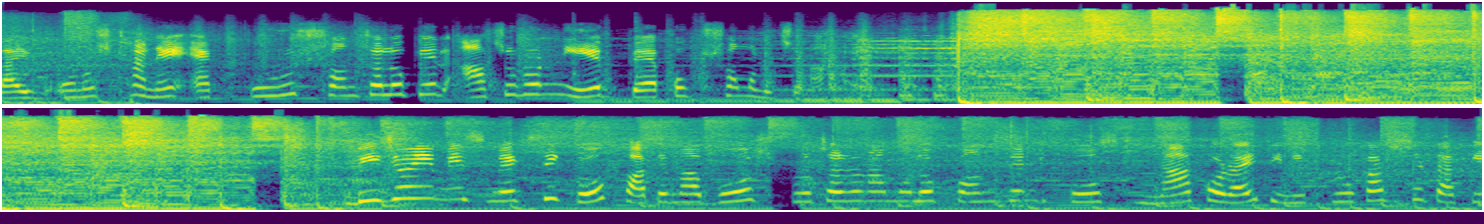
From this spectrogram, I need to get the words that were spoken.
লাইভ অনুষ্ঠানে এক পুরুষ সঞ্চালকের আচরণ নিয়ে ব্যাপক সমালোচনা হয়। বিজয়ী মিস মেক্সিকো ফাতেমা বোস প্রচারণামূলক কন্টেন্ট পোস্ট না করায় তিনি প্রকাশ্যে তাকে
